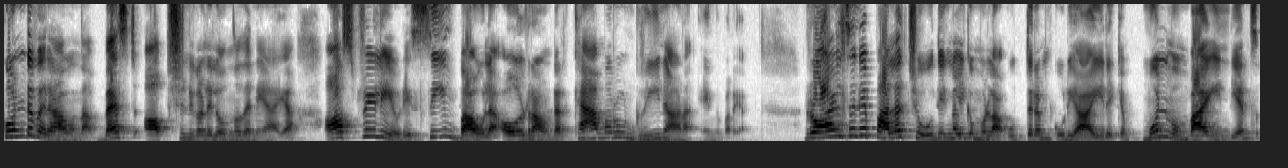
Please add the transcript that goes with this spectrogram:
കൊണ്ടുവരാവുന്ന ബെസ്റ്റ് ഓപ്ഷനുകളിൽ ഒന്ന് തന്നെയായ ഓസ്ട്രേലിയയുടെ seam bowler all rounder Cameron Green ആണ് എന്ന് പറയാം. റോയൽസിന്റെ പല ചോദ്യങ്ങൾക്കുമുള്ള ഉത്തരം കൂടിയായിരിക്കും മുൻ Mumbai Indians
